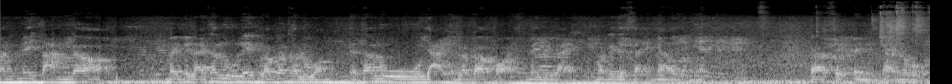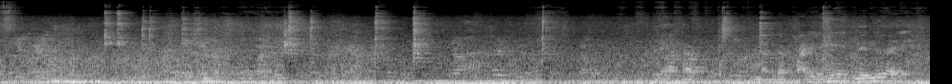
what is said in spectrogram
มันไม่ตันก็ ไม่เป็นไรถ้ารูเล็กเราก็ทะลวง แต่ถ้ารูใหญ่เราก็ปล่อยไม่เป็นไร มันก็จะใส่ง่ายอย่างเงี้ยก็เสร็จไปหนึ่งชั้นครับผมนี่ครับ มันจะไปอย่างนี้เรื่อยๆ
